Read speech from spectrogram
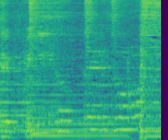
Te pido perdón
